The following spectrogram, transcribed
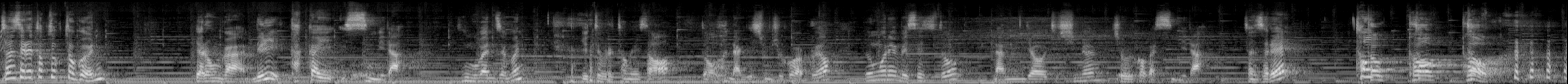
전설의 톡톡톡은 여러분과 늘 가까이 있습니다. 궁금한 점은 유튜브를 통해서 또 남기시면 좋을 것 같고요. 응원의 메시지도 남겨주시면 좋을 것 같습니다. 전설의 톡 톡 톡! 톡톡톡.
